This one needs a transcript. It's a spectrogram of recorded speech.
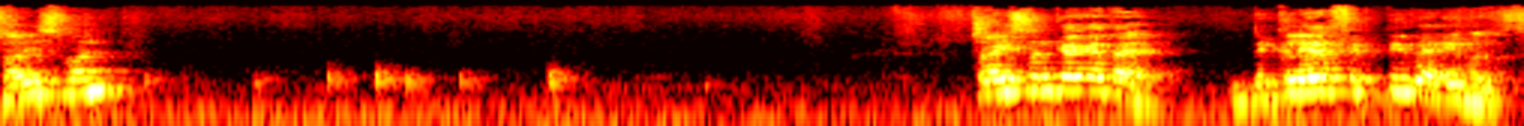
चॉइस वन चॉइस वन क्या कहता है डिक्लेयर फिफ्टी वेरिएबल्स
